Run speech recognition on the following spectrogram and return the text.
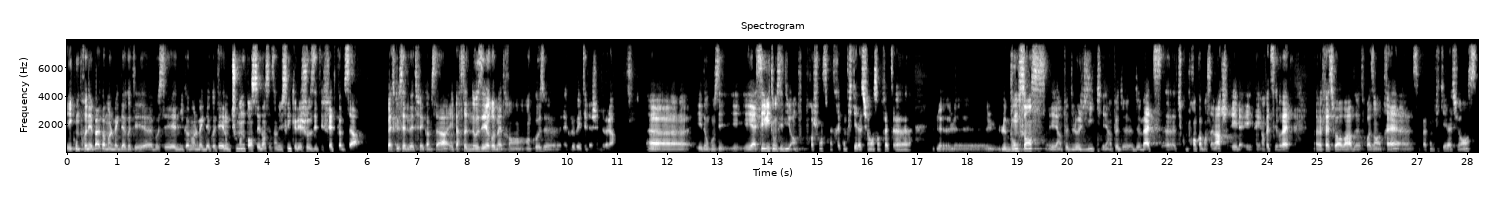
et ils comprenaient pas comment le mec d'à côté bossait ni comment le mec d'à côté. donc tout le monde pensait dans cette industrie que les choses étaient faites comme ça parce que ça devait être fait comme ça et personne n'osait remettre en, cause euh, la globalité de la chaîne de valeur. Euh, et donc on s'est et, assez vite on s'est dit oh, franchement c'est pas très compliqué l'assurance en fait euh, le, le, le, bon sens et un peu de logique et un peu de, de maths euh, tu comprends comment ça marche et, et, en fait c'est vrai euh, fast forward trois ans après c'est pas compliqué l'assurance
